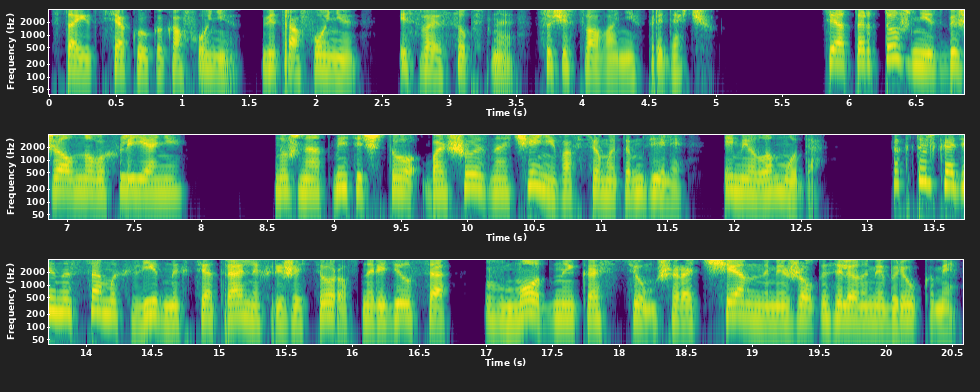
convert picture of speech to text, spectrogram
стоит всякую какофонию, ветрофонию и свое собственное существование в придачу. Театр тоже не избежал новых влияний. Нужно отметить, что большое значение во всем этом деле имела мода. Как только один из самых видных театральных режиссеров нарядился в модный костюм широченными желто-зелеными брюками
